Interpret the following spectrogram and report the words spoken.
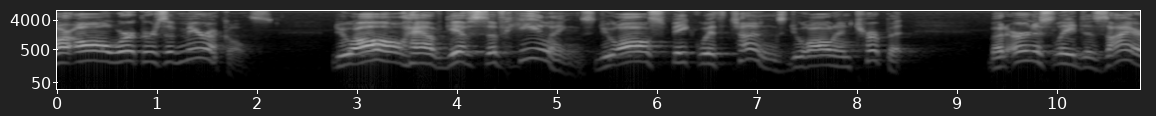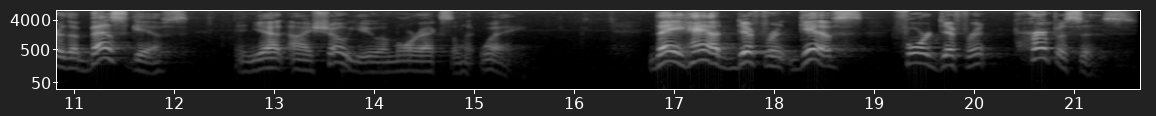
Are all workers of miracles? Do all have gifts of healings? Do all speak with tongues? Do all interpret? But earnestly desire the best gifts, and yet I show you a more excellent way. They had different gifts for different purposes.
